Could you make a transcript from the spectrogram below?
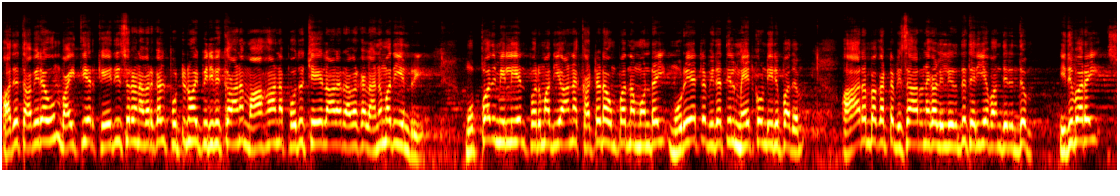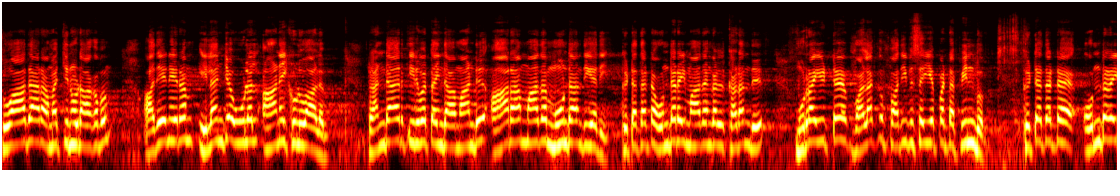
அது தவிரவும் வைத்தியர் கேதீஸ்வரன் அவர்கள் புற்றுநோய் பிரிவுக்கான மாகாண பொதுச் செயலாளர் அவர்கள் அனுமதியின்றி முப்பது மில்லியன் பெறுமதியான கட்டட ஒப்பந்தம் ஒன்றை முறையற்ற விதத்தில் மேற்கொண்டிருப்பதும் ஆரம்பகட்ட விசாரணைகளிலிருந்து தெரிய வந்திருந்தும் இதுவரை சுகாதார அமைச்சினூடாகவும் அதே நேரம் இளஞ்ச ஊழல் ஆணைக்குழுவாலும் ரெண்டாயிரத்தி இருபத்தைந்தாம் ஆண்டு ஆறாம் மாதம் மூன்றாம் தேதி கிட்டத்தட்ட ஒன்றரை மாதங்கள் கடந்து முறையிட்ட வழக்கு பதிவு செய்யப்பட்ட பின்பும் கிட்டத்தட்ட ஒன்றரை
